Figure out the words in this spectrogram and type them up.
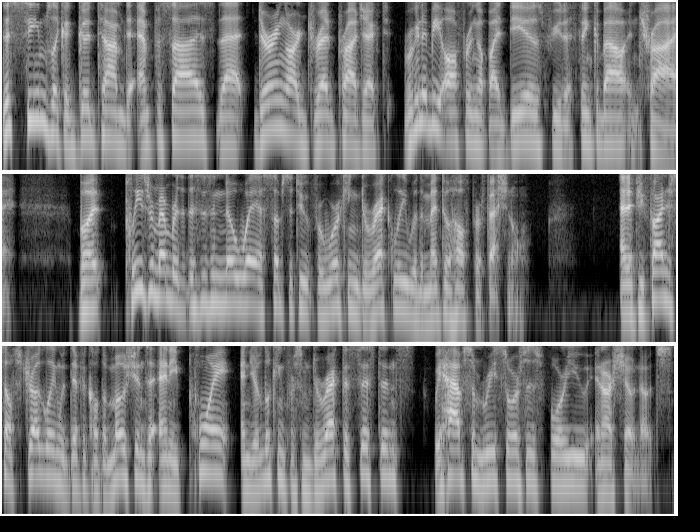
This seems like a good time to emphasize that during our Dread project, we're going to be offering up ideas for you to think about and try. But please remember that this is in no way a substitute for working directly with a mental health professional. And if you find yourself struggling with difficult emotions at any point and you're looking for some direct assistance, we have some resources for you in our show notes.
